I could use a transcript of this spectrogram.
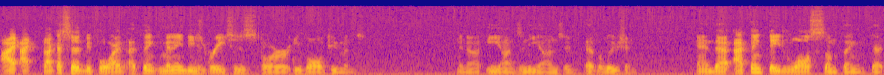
I, I like I said before, I, I think many of these races are evolved humans you know, eons and eons of evolution. And that I think they lost something that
